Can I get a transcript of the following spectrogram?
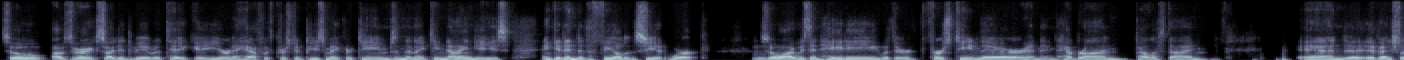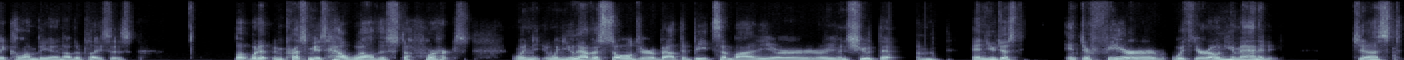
So I was very excited to be able to take a year and a half with Christian peacemaker teams in the 1990s and get into the field and see it work. Mm. So I was in Haiti with their first team there and in Hebron, Palestine and uh, eventually Colombia and other places. But what impressed me is how well this stuff works. When when you have a soldier about to beat somebody or, or even shoot them, and you just interfere with your own humanity, just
